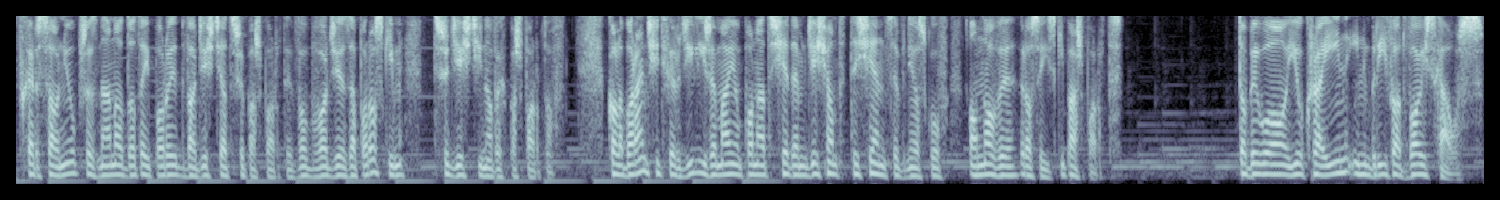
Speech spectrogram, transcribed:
W Chersoniu przyznano do tej pory 23 paszporty, w obwodzie zaporowskim 30 nowych paszportów. Kolaboranci twierdzili, że mają ponad 70 tysięcy wniosków o nowy rosyjski paszport. To było Ukraine in Brief od Voice House.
